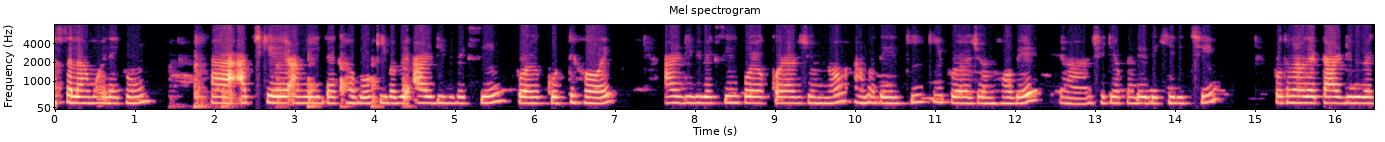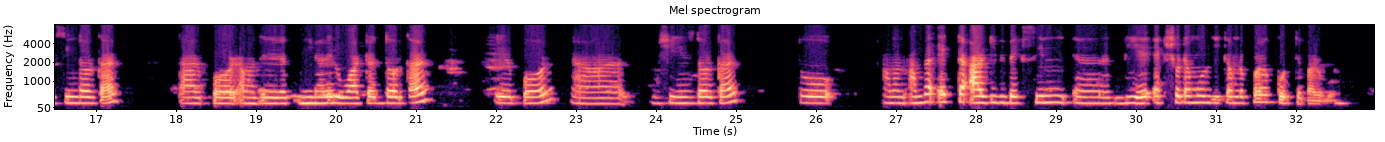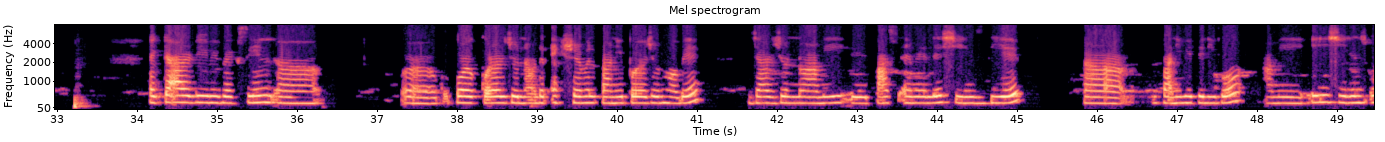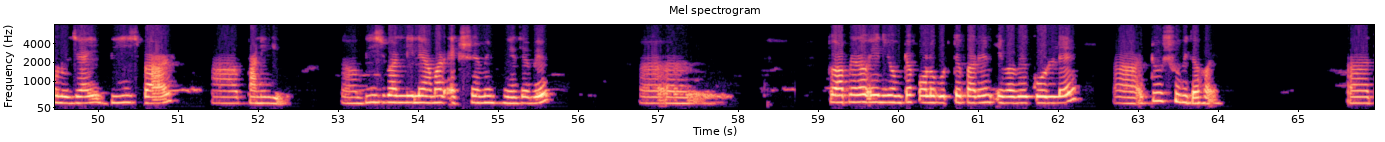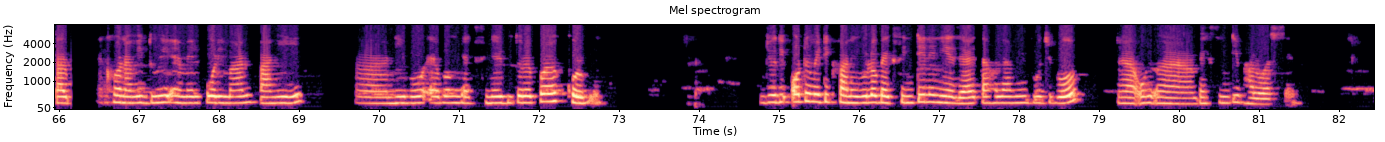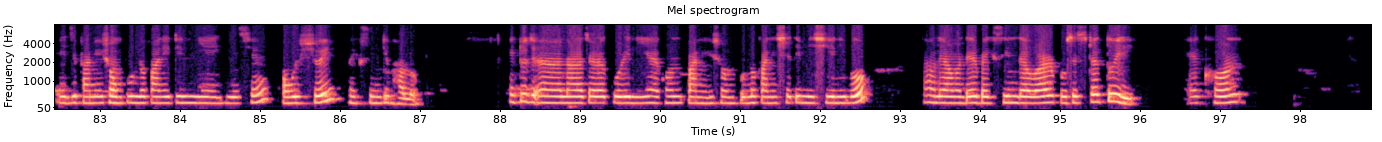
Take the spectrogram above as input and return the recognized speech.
আসসালামু আলাইকুম। আজকে আমি দেখাবো কীভাবে আরডিবি ভ্যাকসিন প্রয়োগ করতে হয়। আরডিবি ভ্যাকসিন প্রয়োগ করার জন্য আমাদের কি কি প্রয়োজন হবে সেটি আপনাদের দেখিয়ে দিচ্ছি। প্রথমে আমাদের একটা আরডিবি ভ্যাকসিন দরকার, তারপর আমাদের মিনারেল ওয়াটার দরকার, এরপর সিরিঞ্জ দরকার। তো আমার, আমরা একটা আরডিবি ভ্যাকসিন দিয়ে একশোটা মুরগিকে আমরা প্রয়োগ করতে পারব। একটা আরডিবি ভ্যাকসিন প্রয়োগ করার জন্য আমাদের একশো এম পানি প্রয়োজন হবে, যার জন্য আমি পাঁচ এম এল এর সিরিঞ্জ দিয়ে পানি মেপে নিব। আমি এই সিরিঞ্জ অনুযায়ী বিশ বার পানি নিব। বিশ বার নিলে আমার একশো এম হয়ে যাবে। তো আপনারাও এই নিয়মটা ফলো করতে পারেন, এভাবে করলে একটু সুবিধা হয়। তার এখন আমি দুই এম পরিমাণ পানি নিব এবং ভ্যাকসিনের ভিতরে প্রয়োগ করব। যদি অটোমেটিক পানিগুলো ভ্যাকসিন টেনে নিয়ে যায়, তাহলে আমি বুঝব ভ্যাকসিনটি ভালো আছে। এই যে পানি, সম্পূর্ণ পানি টেনে নিয়ে গিয়েছে অবশ্যই ভ্যাকসিনটি ভালো। একটু নাড়াচাড়া করে নিয়ে এখন পানি, সম্পূর্ণ পানির সাথে মিশিয়ে নিব। তাহলে আমাদের ভ্যাকসিন দেওয়ার প্রসেসটা তৈরি। এখন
